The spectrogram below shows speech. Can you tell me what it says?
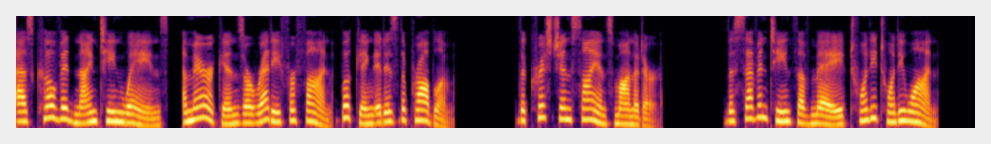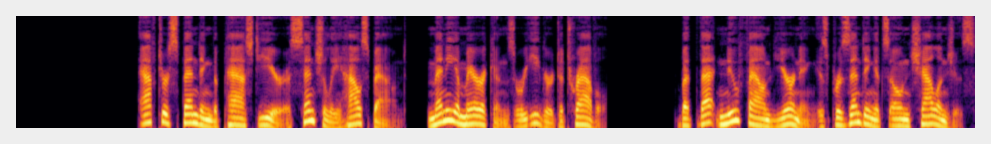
As COVID 19 wanes, Americans are ready for fun. Booking it is the problem. The Christian Science Monitor. The 17th of May 2021. After spending the past year essentially housebound, many Americans are eager to travel. But that newfound yearning is presenting its own challenges.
